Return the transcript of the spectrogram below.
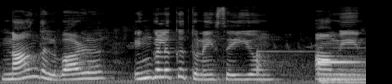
நாங்கள் வாழ எங்களுக்கு துணை செய்யும். ஆமீன்.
